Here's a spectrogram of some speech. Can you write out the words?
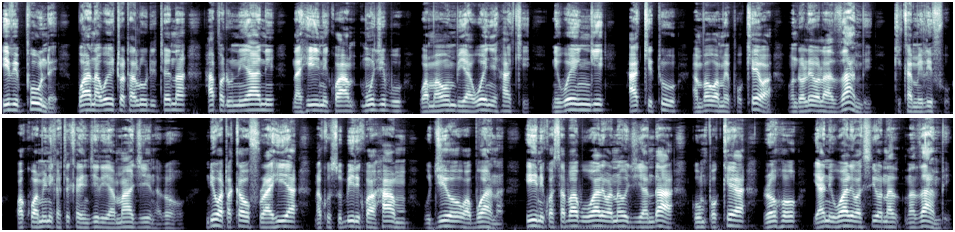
hivi punde bwana wetu atarudi tena hapa duniani na hii ni kwa mujibu wa maombi ya wenye haki. Ni wengi haki tu ambao wamepokewa ondoleo la dhambi kikamilifu kwa kuamini katika injili ya maji na roho. Ndio watakaofurahia na kusubiri kwa hamu ujio wa bwana. Hii ni kwa sababu wale wanaojiandaa kumpokea roho yaani wale wasio na, na dhambi.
